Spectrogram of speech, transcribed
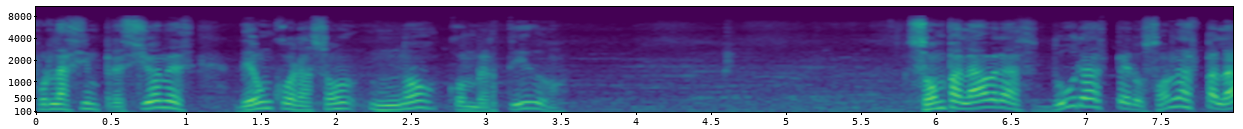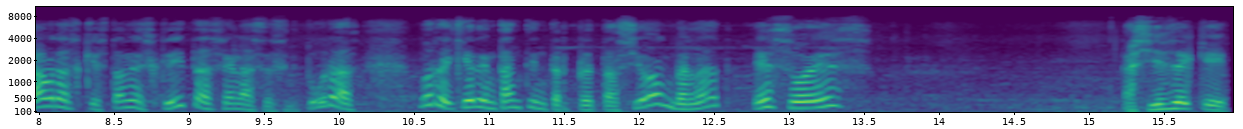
por las impresiones de un corazón no convertido. Son palabras duras, pero son las palabras que están escritas en las escrituras. No requieren tanta interpretación, ¿verdad? Eso es. Así es de que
